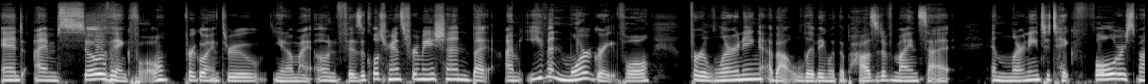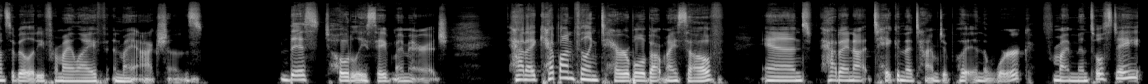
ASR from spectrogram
And I'm so thankful for going through, you know, my own physical transformation, but I'm even more grateful for learning about living with a positive mindset and learning to take full responsibility for my life and my actions. This totally saved my marriage. Had I kept on feeling terrible about myself and had I not taken the time to put in the work for my mental state,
